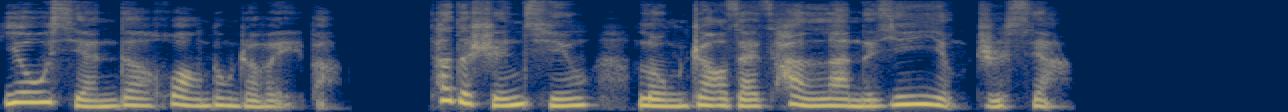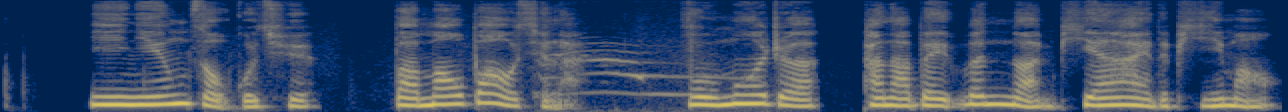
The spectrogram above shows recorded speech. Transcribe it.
悠闲地晃动着尾巴，它的神情笼罩在灿烂的阴影之下。以宁走过去，把猫抱起来，抚摸着它那被温暖偏爱的皮毛，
